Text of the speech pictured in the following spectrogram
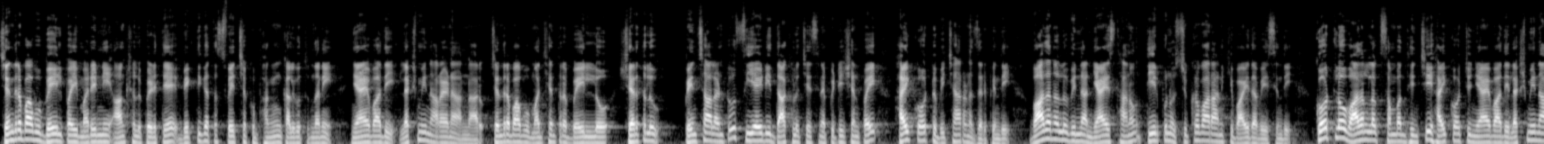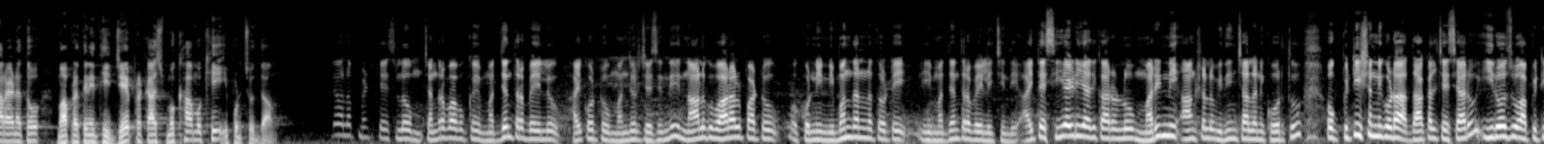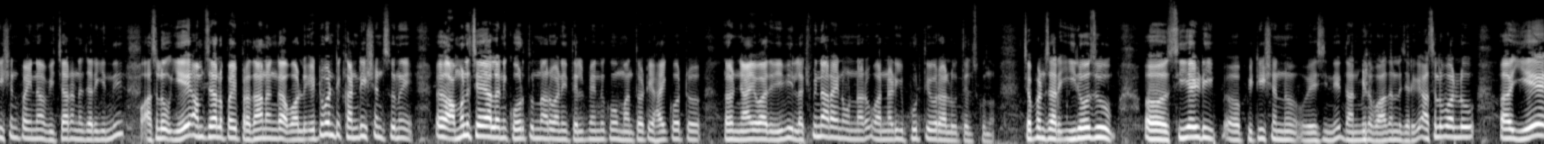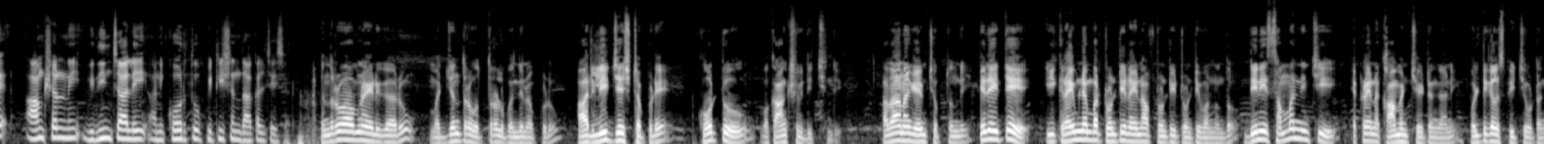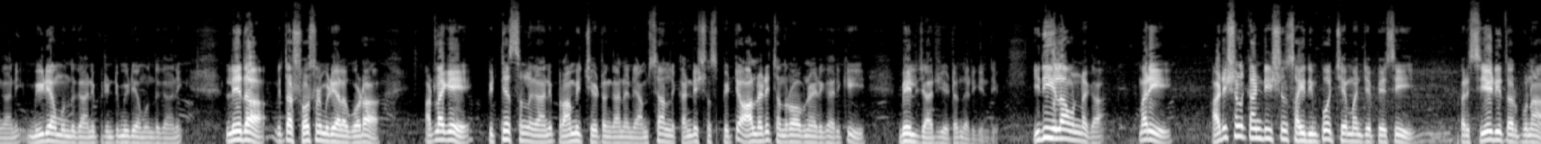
చంద్రబాబు బెయిల్పై మరిన్ని ఆంక్షలు పెడితే వ్యక్తిగత స్వేచ్ఛకు భంగం కలుగుతుందని న్యాయవాది లక్ష్మీనారాయణ అన్నారు. చంద్రబాబు మధ్యంతర బెయిల్లో షరతులు పెంచాలంటూ సిఐడి దాఖలు చేసిన పిటిషన్పై హైకోర్టు విచారణ జరిపింది. వాదనలు విన్న న్యాయస్థానం తీర్పును శుక్రవారానికి వాయిదా వేసింది. కోర్టులో వాదనలకు సంబంధించి హైకోర్టు న్యాయవాది లక్ష్మీనారాయణతో మా ప్రతినిధి జయప్రకాష్ ముఖాముఖి ఇప్పుడు చూద్దాం. డెవలప్మెంట్ కేసులో చంద్రబాబుకి మధ్యంతర బెయిల్ హైకోర్టు మంజూరు చేసింది. నాలుగు వారాల పాటు కొన్ని నిబంధనలతోటి ఈ మధ్యంతర బెయిల్ ఇచ్చింది. అయితే సిఐడి అధికారులు మరిన్ని ఆంక్షలు విధించాలని కోరుతూ ఒక పిటిషన్ని కూడా దాఖలు చేశారు. ఈరోజు ఆ పిటిషన్ పైన విచారణ జరిగింది. అసలు ఏ అంశాలపై ప్రధానంగా వాళ్ళు ఎటువంటి కండిషన్స్ని అమలు చేయాలని కోరుతున్నారు అని తెలిపేందుకు మనతోటి హైకోర్టు న్యాయవాది వివి లక్ష్మీనారాయణ ఉన్నారు. వారిని అడిగి పూర్తి వివరాలు తెలుసుకుందాం. చెప్పండి సార్ ఈరోజు సిఐడి పిటిషన్ వేసింది. దాని మీద వాదనలు జరిగాయి. అసలు వాళ్ళు ఏ ఆంక్షల్ని విధించాలి అని కోరుతూ పిటిషన్ దాఖలు చేశారు? చంద్రబాబు నాయుడు గారు మధ్యంతర ఉత్తర్వులు పొందినప్పుడు ఆ రిలీజ్ చేసేటప్పుడే కోర్టు ఒక ఆంక్ష విధించింది. ప్రధానంగా ఏం చెప్తుంది? ఏదైతే ఈ crime number twenty nine of twenty twenty one ఉందో దీనికి సంబంధించి ఎక్కడైనా కామెంట్ చేయటం కానీ పొలిటికల్ స్పీచ్ ఇవ్వటం కానీ మీడియా ముందు కానీ ప్రింట్ మీడియా ముందు కానీ లేదా మిగతా సోషల్ మీడియాలో కూడా అట్లాగే ఫిట్నెస్లను కానీ ప్రామిస్ చేయటం కానీ అనే అంశాలని కండిషన్స్ పెట్టి ఆల్రెడీ చంద్రబాబు నాయుడు గారికి బెయిల్ జారీ చేయడం జరిగింది. ఇది ఇలా ఉండగా మరి అడిషనల్ కండిషన్స్ ఐదు ఇంపోజ్ చేయమని చెప్పేసి మరి సిఐడి తరఫున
